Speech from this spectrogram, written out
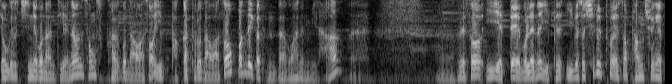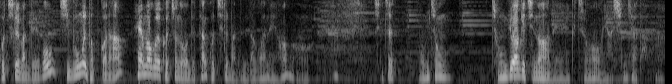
여기서 지내고 난 뒤에는 성숙하고 나와서 이 바깥으로 나와서 번데기가 된다고 합니다. 예. 어, 그래서 이 옛대 애벌레는 입에, 입에서 실을 토해서 방충의 고치를 만들고 지붕을 덮거나 해먹을 걸쳐놓은 듯한 고치를 만든다고 하네요. 어, 진짜 엄청 정교하게 진화하네. 그쵸? 야, 신기하다. 어.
